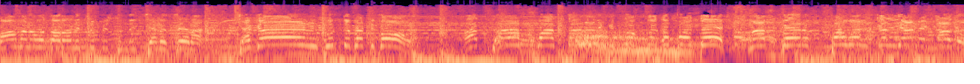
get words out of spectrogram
వామనవతారాన్ని చూపిస్తుంది జనసేన. జగన్ గుర్తు పెట్టుకో. తొక్కకపోతే నా పేరు పవన్ కళ్యాణే కాదు.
